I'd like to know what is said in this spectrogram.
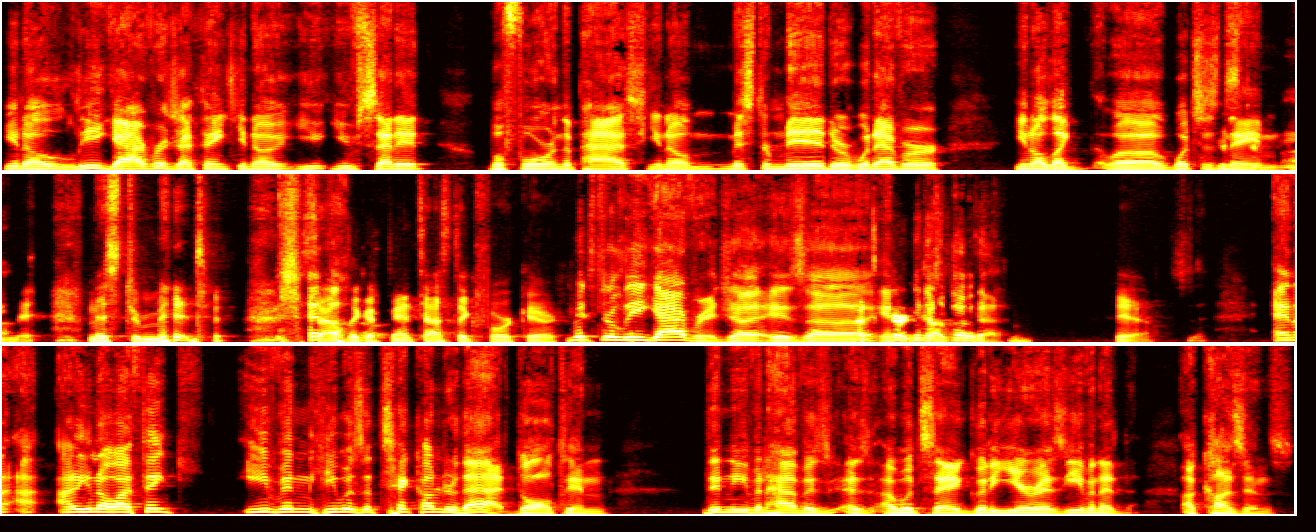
You know, league average. I think, you know, you, you've said it before in the past, you know, Mr. Mid or whatever, you know, like uh what's his Mr. name? Mid. Mr. Mid sounds like a fantastic four character. Mr. League Average uh, is uh That's in Kirk Minnesota. Cousins. Yeah. And I, I you know, I think even he was a tick under that. Dalton didn't even have as, as I would say a good a year as even a, a Cousins.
